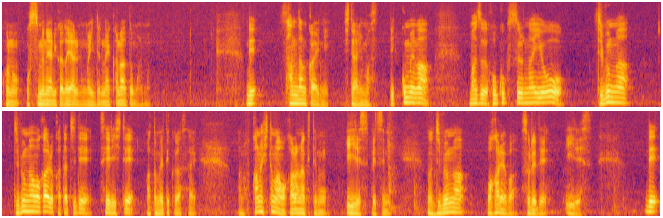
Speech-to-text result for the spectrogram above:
このおすすめのやり方やるのがいいんじゃないかなと思います。で3段階にしてあります。で1個目がまず報告する内容を自分が自分が分かる形で整理してまとめてください。あの他の人が分からなくてもいいです別に。自分が分かればそれでいいです。で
